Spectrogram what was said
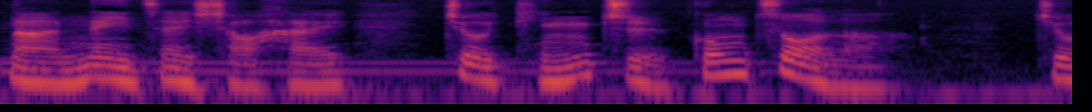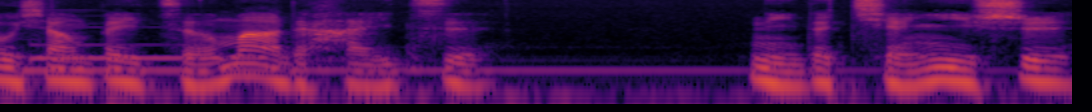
那内在小孩就停止工作了，就像被责骂的孩子。你的潜意识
